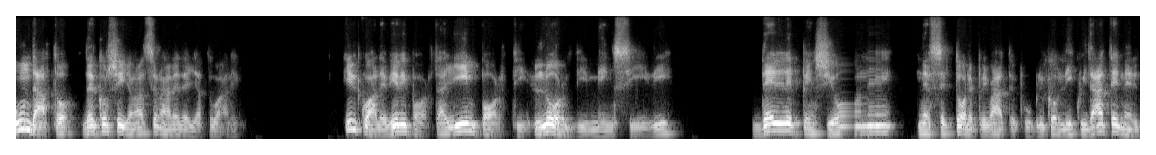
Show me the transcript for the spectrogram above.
un dato del Consiglio nazionale degli attuali il quale vi riporta gli importi lordi mensili delle pensioni nel settore privato e pubblico liquidate nel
